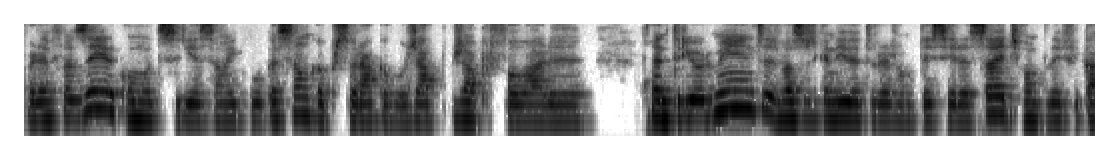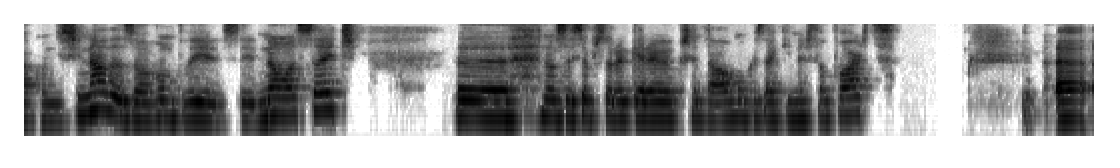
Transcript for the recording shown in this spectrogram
para fazer, como a de seriação e colocação, que a professora acabou já, já por falar uh, anteriormente. As vossas candidaturas vão poder ser aceitas, vão poder ficar condicionadas ou vão poder ser não aceitas. Uh, não sei se a professora quer acrescentar alguma coisa aqui nesta parte. Uh,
